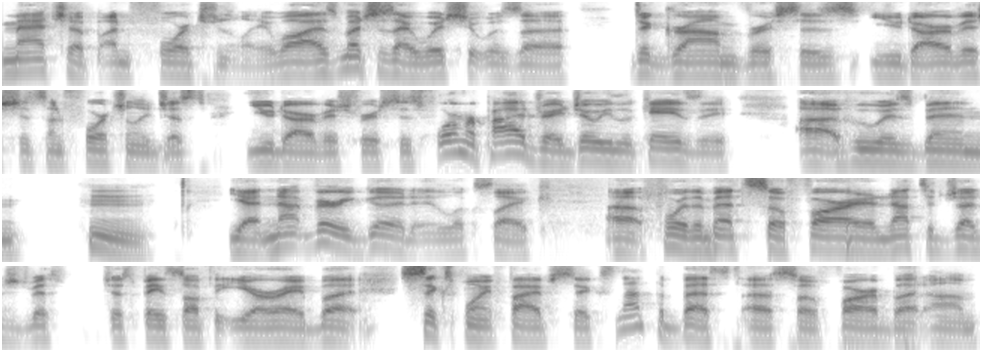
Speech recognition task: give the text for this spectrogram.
matchup, unfortunately, well, as much as I wish it was a DeGrom versus Yu Darvish, it's unfortunately just Yu Darvish versus former Padre Joey Lucchesi, uh, who has been hmm, yeah, not very good. It looks like uh, for the Mets so far, and not to judge just, just based off the ERA, but six point five six, not the best uh, so far, but um,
